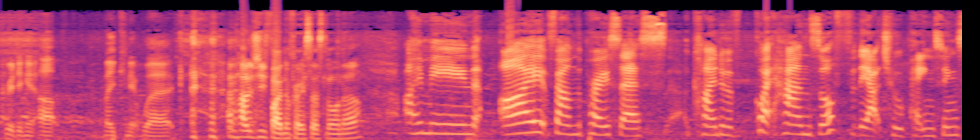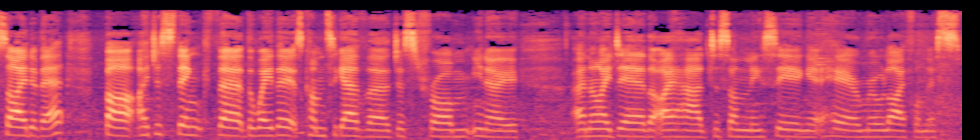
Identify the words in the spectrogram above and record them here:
gridding it up, making it work. And how did you find the process, Lorna? I mean, I found the process kind of quite hands off for the actual painting side of it, but I just think that the way that it's come together, just from, you know, an idea that I had to suddenly seeing it here in real life on this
